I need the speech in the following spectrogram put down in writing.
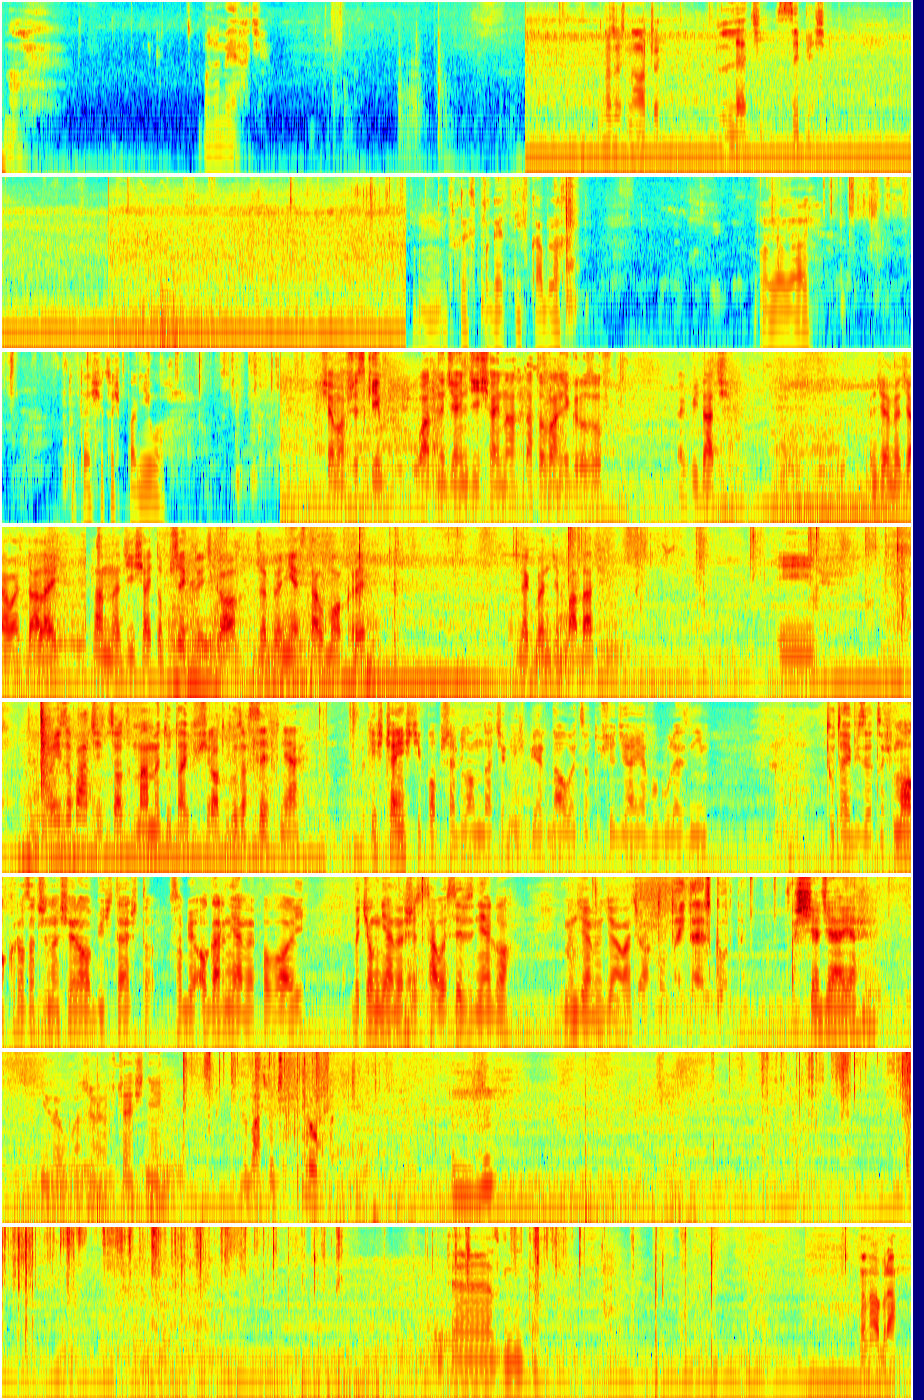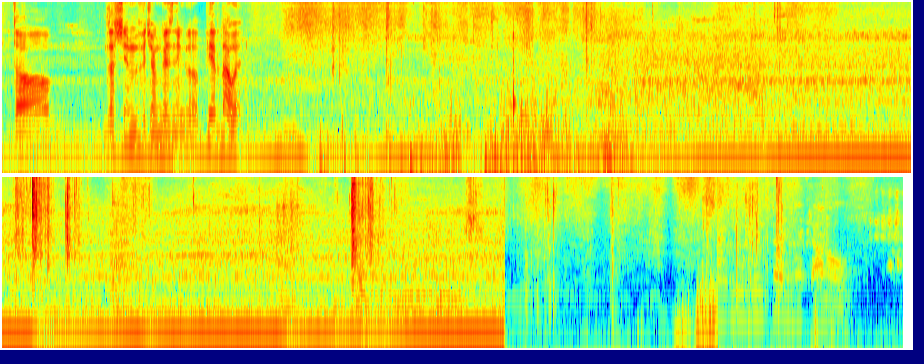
No. Możemy jechać. Uważać na oczy. Leci, sypie się. Mm, trochę spaghetti w kablach. Oj, oj, oj. Tutaj się coś paliło. Siema wszystkim. Ładny dzień dzisiaj na ratowanie gruzów. Jak widać, będziemy działać dalej. Plan na dzisiaj to przykryć go, żeby nie stał mokry. Jak będzie padać. I no i zobaczyć co mamy tutaj w środku za syf, nie? Jakieś części poprzeglądać, jakieś pierdoły, co tu się dzieje w ogóle z nim. Tutaj widzę coś mokro zaczyna się robić też, to sobie ogarniemy powoli. Wyciągniemy wszystko, cały syf z niego i będziemy działać. O, tutaj też kurde, coś się dzieje. Nie zauważyłem wcześniej. Zobaczmy czy prób. Te zgnite. No dobra, to zaczniemy wyciągać z niego pierdoły.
